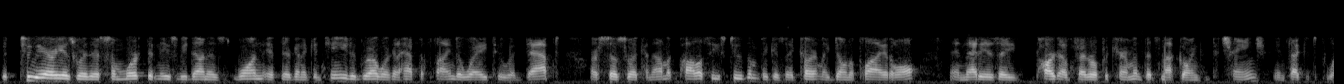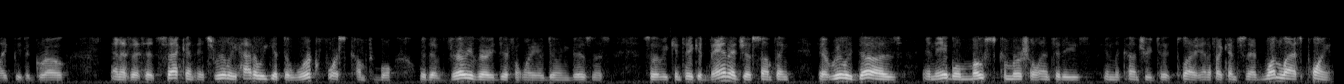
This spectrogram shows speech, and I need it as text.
The two areas where there's some work that needs to be done is one, if they're going to continue to grow, we're going to have to find a way to adapt our socioeconomic policies to them because they currently don't apply at all. And that is a part of federal procurement that's not going to change. In fact, it's likely to grow and as I said, second, it's really how do we get the workforce comfortable with a very, very different way of doing business so that we can take advantage of something that really does enable most commercial entities in the country to play. And if I can just add one last point,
